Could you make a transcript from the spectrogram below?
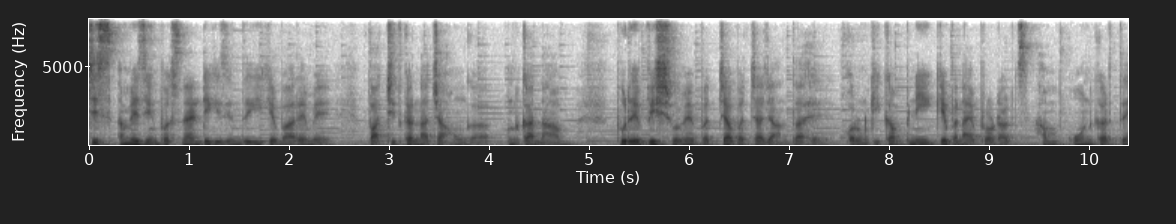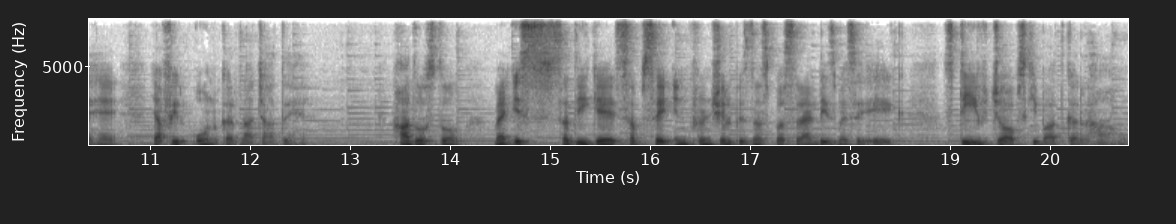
जिस अमेजिंग पर्सनैलिटी की ज़िंदगी के बारे में बातचीत करना चाहूँगा, उनका नाम पूरे विश्व में बच्चा बच्चा जानता है और उनकी कंपनी के बनाए प्रोडक्ट्स हम ओन करते हैं या फिर ओन करना चाहते हैं। हाँ दोस्तों, मैं इस सदी के सबसे इन्फ्लुएंशियल बिज़नेस पर्सनैलिटीज़ में से एक स्टीव जॉब्स की बात कर रहा हूँ।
